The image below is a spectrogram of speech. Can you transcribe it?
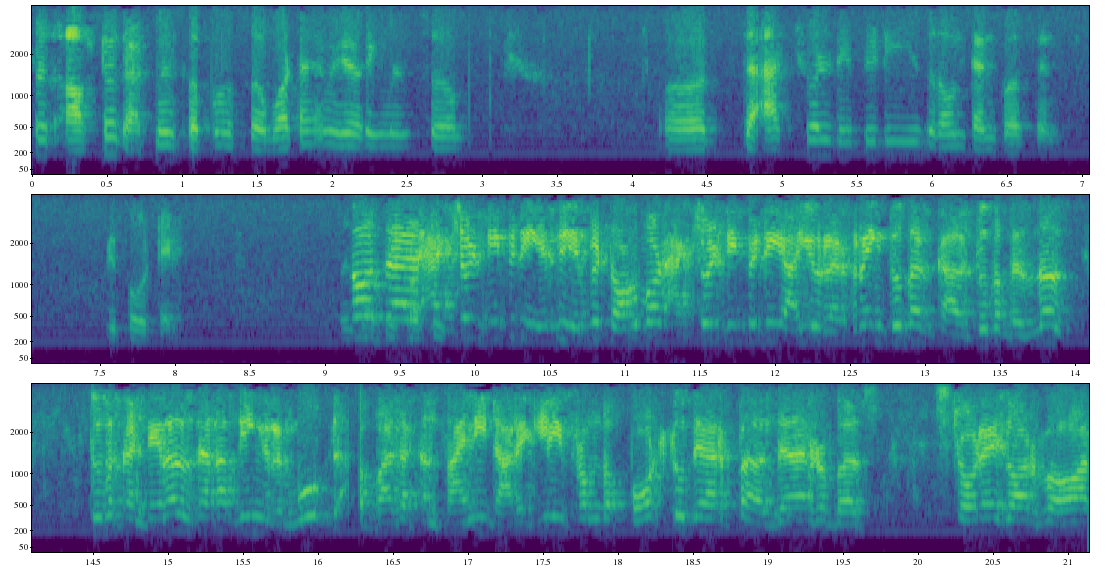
Sir, after that, means suppose uh, what I am hearing means uh, the actual DPD is around 10% reported. No, the actual DPD, if we, if we talk about actual DPD, are you referring to the to the business, to the containers that are being removed by the consignee directly from the port to their uh, their uh, storage or, or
